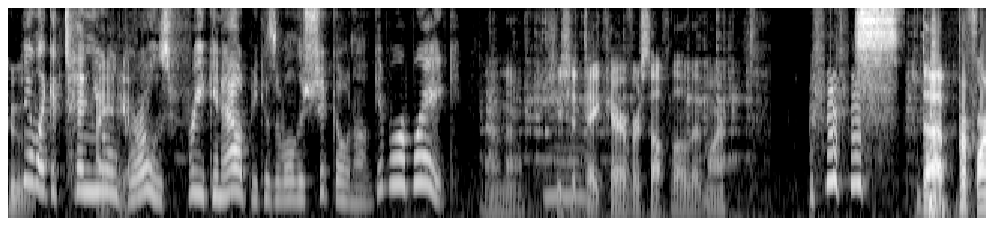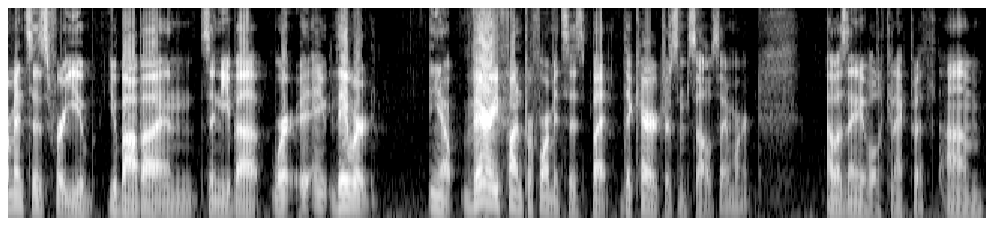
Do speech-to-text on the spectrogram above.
who Yeah, like a ten year old girl is freaking out because of all this shit going on. Give her a break. I don't know. She should take care of herself a little bit more. the performances for Yub- Yubaba and Zeniba were eh, they were, you know, very fun performances, but the characters themselves I weren't I wasn't able to connect with. Um,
